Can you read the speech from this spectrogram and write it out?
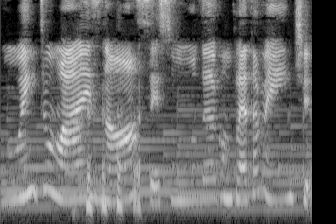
Muito mais, nossa, isso muda completamente.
